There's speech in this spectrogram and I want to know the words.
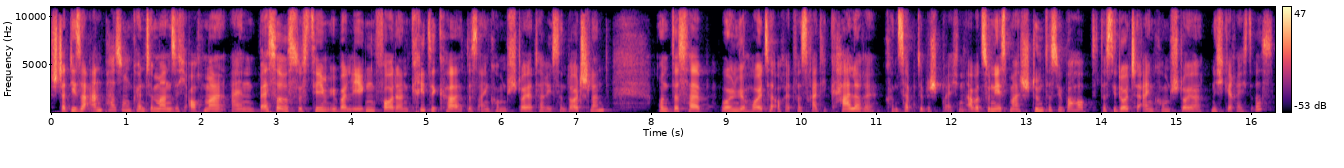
Statt dieser Anpassung könnte man sich auch mal ein besseres System überlegen, fordern Kritiker des Einkommensteuertarifs in Deutschland. Und deshalb wollen wir heute auch etwas radikalere Konzepte besprechen. Aber zunächst mal, stimmt es überhaupt, dass die deutsche Einkommensteuer nicht gerecht ist?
